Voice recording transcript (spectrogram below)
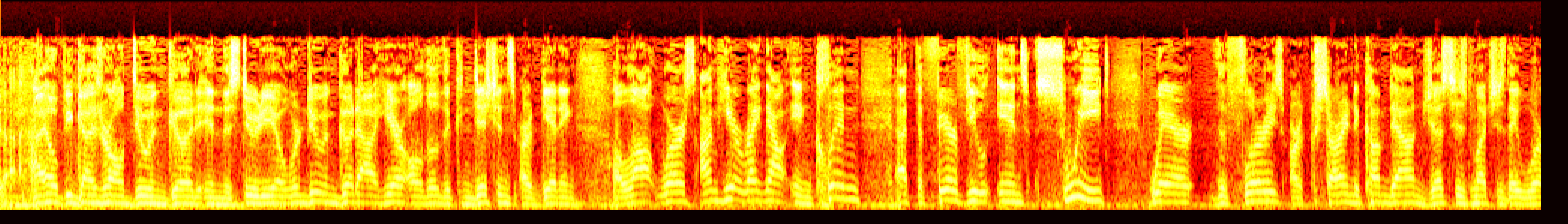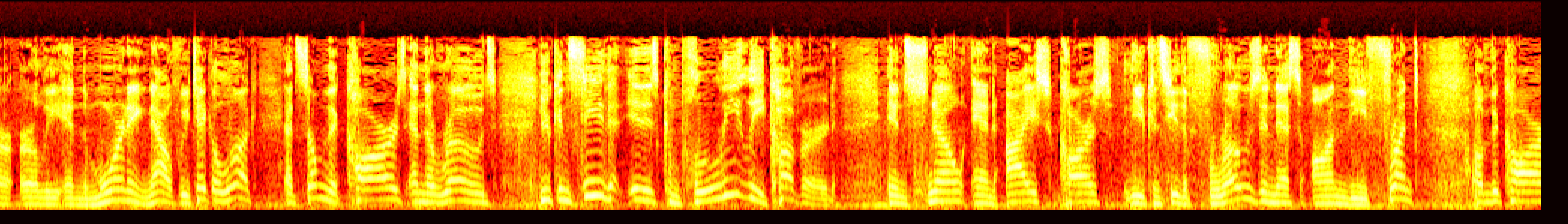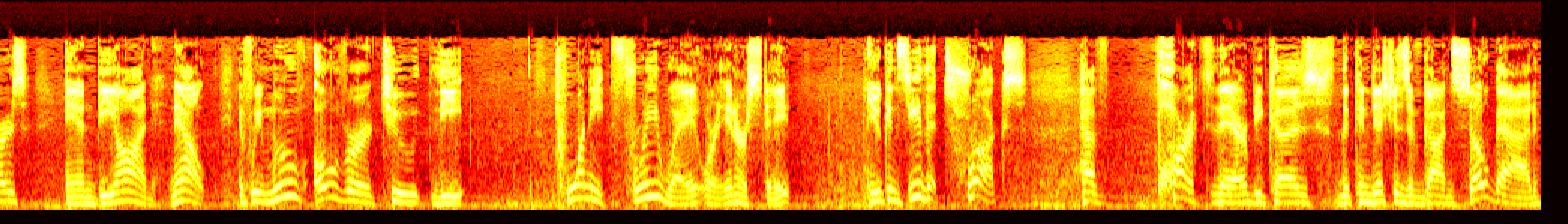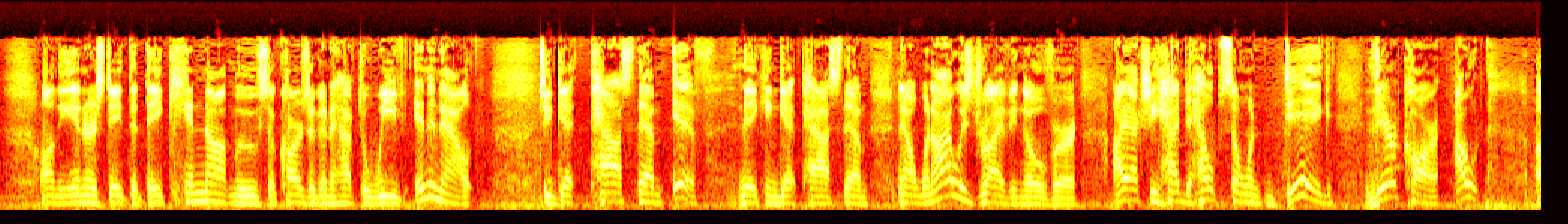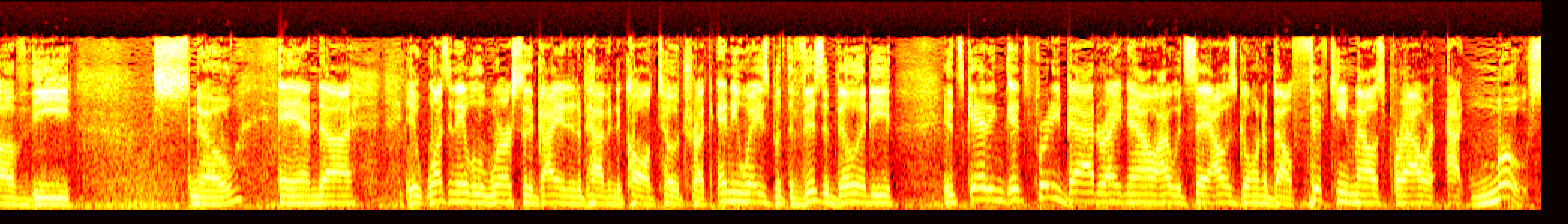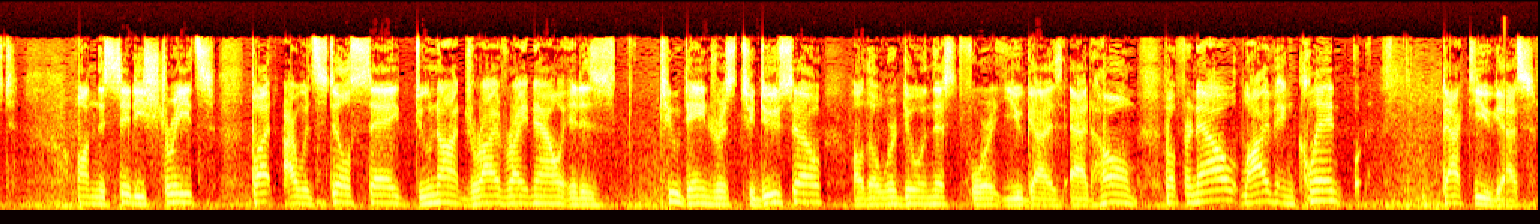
I hope you guys are all doing good in the studio. We're doing good out here, although the conditions are getting a lot worse. I'm here right now in Clinton at the Fairview Inns Suite, where the flurries are starting to come down just as much as they were early in the morning. Now, if we take a look at some of the cars and the roads, you can see that it is completely covered in snow and ice. Cars, you can see the frozenness on the front of the cars and beyond. Now, if we move over to the 20 freeway or interstate, you can see that trucks have parked there because the conditions have gotten so bad on the interstate that they cannot move. So cars are going to have to weave in and out to get past them if they can get past them. Now, when I was driving over, I actually had to help someone dig their car out of the snow and uh, it wasn't able to work, so the guy ended up having to call a tow truck anyways, but the visibility, it's getting, it's pretty bad right now. I would say I was going about 15 miles per hour at most on the city streets, but I would still say do not drive right now. It is too dangerous to do so, although we're doing this for you guys at home. But for now, live in Clint, back to you guys.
